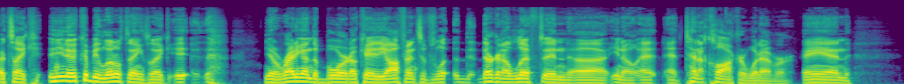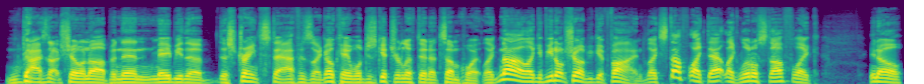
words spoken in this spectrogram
it's like you know, it could be little things like it, you know, writing on the board. Okay, the offensive they're going to lift in uh, you know at at ten o'clock or whatever, and guys not showing up, and then maybe the the strength staff is like, okay, well, just get your lift in at some point. Like, no, like if you don't show up, you get fined. Like stuff like that, like little stuff, like you know.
